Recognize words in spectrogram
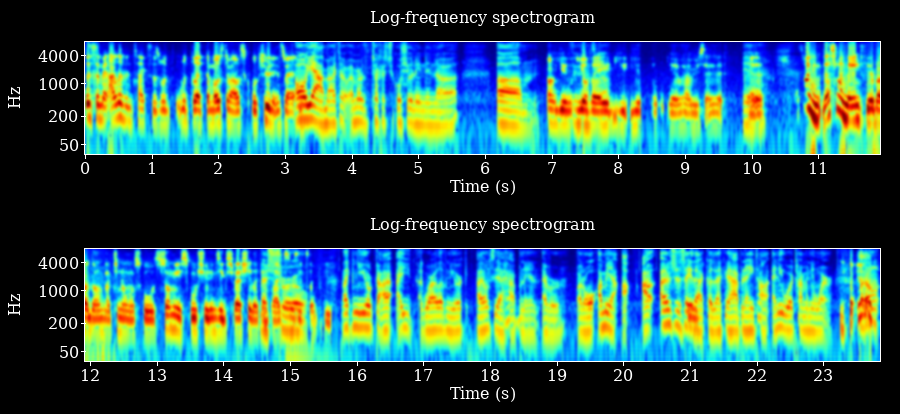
Listen, man, I live in Texas with with like the most amount of school shootings, man. Oh yeah. I remember, I, t- I remember the Texas school shooting in uh, um Oh, you Few you months ago. you you yeah, however you say it. yeah. Yeah. That's my that's my main fear about going back to normal school. So many school shootings, especially like That's in Texas. true. It's like Like New York, I, I like where I live in New York, I don't see that happening ever at all. I mean, I I, I shouldn't say that because that could happen anytime, anywhere, time, anywhere. But I don't.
